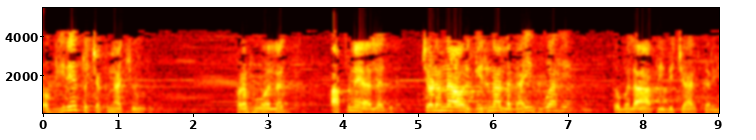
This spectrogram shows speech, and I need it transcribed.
और गिरे तो चकना चूर। प्रभु अलग, अपने अलग, चढ़ना और गिरना लगाई हुआ है तो भला आप ही विचार करें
